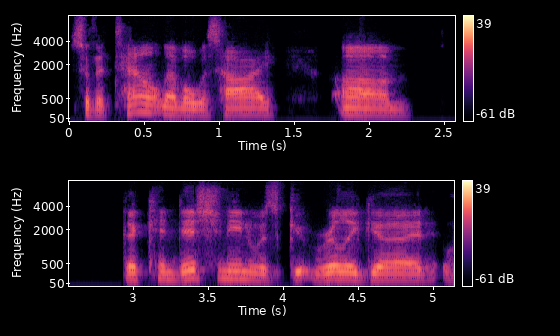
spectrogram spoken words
So the talent level was high. Um, the conditioning was really good.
